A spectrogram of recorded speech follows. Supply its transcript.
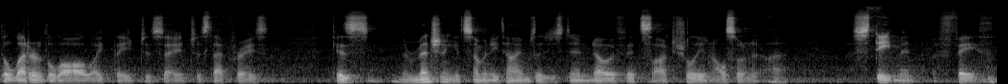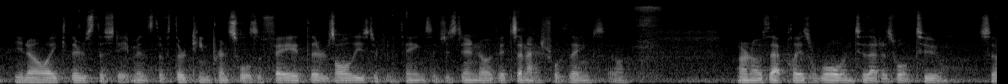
the letter of the law, like they just say, just that phrase? Because they're mentioning it so many times, I just didn't know if it's actually and also a, a statement of faith. You know, like there's the statements, the 13 principles of faith. There's all these different things. I just didn't know if it's an actual thing. So I don't know if that plays a role into that as well too. So.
